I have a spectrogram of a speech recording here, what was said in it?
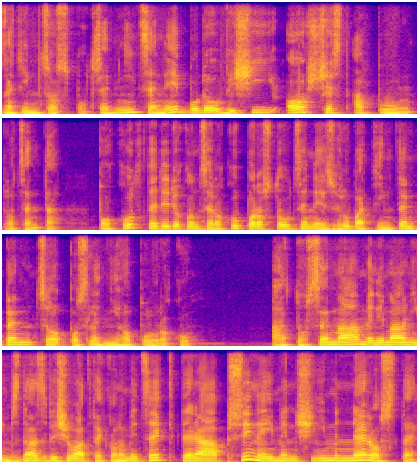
zatímco spotřební ceny budou vyšší o 6,5%. Pokud tedy do konce roku porostou ceny zhruba tím tempem, co posledního půl roku. A to se má minimální mzda zvyšovat v ekonomice, která při nejmenším neroste.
